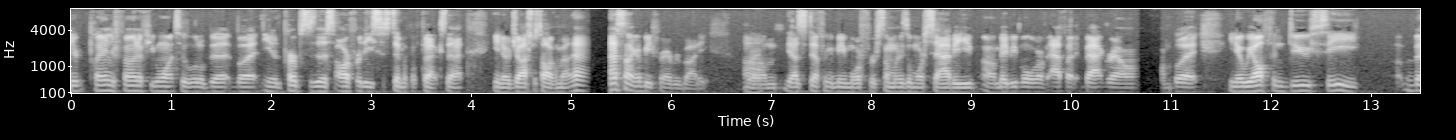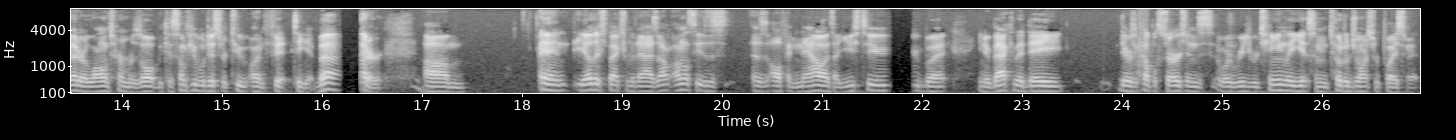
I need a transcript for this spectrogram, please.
your play on your phone if you want to a little bit. But you know, the purpose of this are for these systemic effects that you know Josh was talking about. That, that's not going to be for everybody. Right. Um, that's definitely going to be more for someone who's a more savvy, uh, maybe more of athletic background. But you know, we often do see a better long-term result because some people just are too unfit to get better. Um, and the other spectrum of that is I don't see this as often now as I used to, but you know, back in the day, there was a couple surgeons where we routinely get some total joints replacement,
